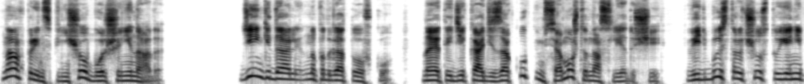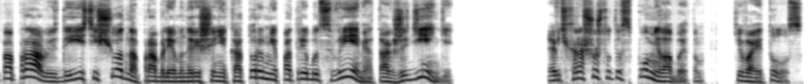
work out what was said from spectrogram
Нам, в принципе, ничего больше не надо. Деньги дали на подготовку. На этой декаде закупимся, а может и на следующей. Ведь быстро чувствую я не поправлюсь, да и есть еще одна проблема, на решение которой мне потребуется время, а также деньги. А ведь хорошо, что ты вспомнил об этом, кивает Улус.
